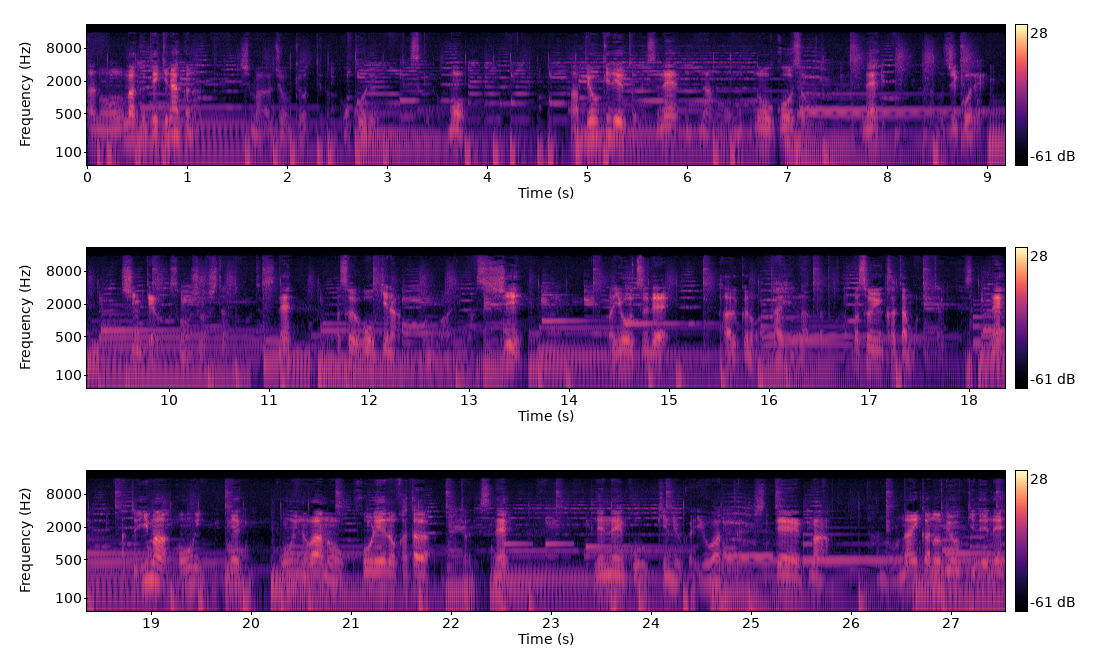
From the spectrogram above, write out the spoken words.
あのうまくできなくなってしまう状況って起こるんですけども、まあ、病気でいうとですねあの脳梗塞とかですねあの事故で神経を損傷したとかですね、まあ、そういう大きなものもありますし、まあ、腰痛で歩くのが大変だったとか、まあ、そういう方もいたりですね。あと今多い,、ね、多いのはあの高齢の方々ですね。年々こう筋力が弱ったりして、まあ、の内科の病気でね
